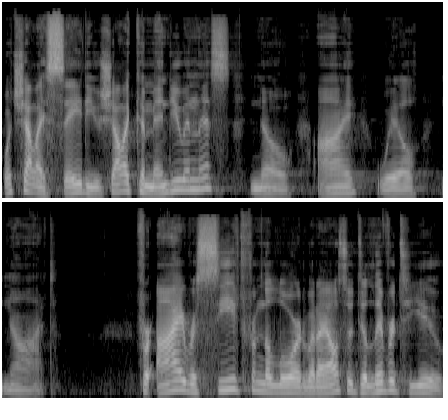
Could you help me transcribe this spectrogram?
What shall I say to you? Shall I commend you in this? No, I will not. For I received from the Lord what I also delivered to you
